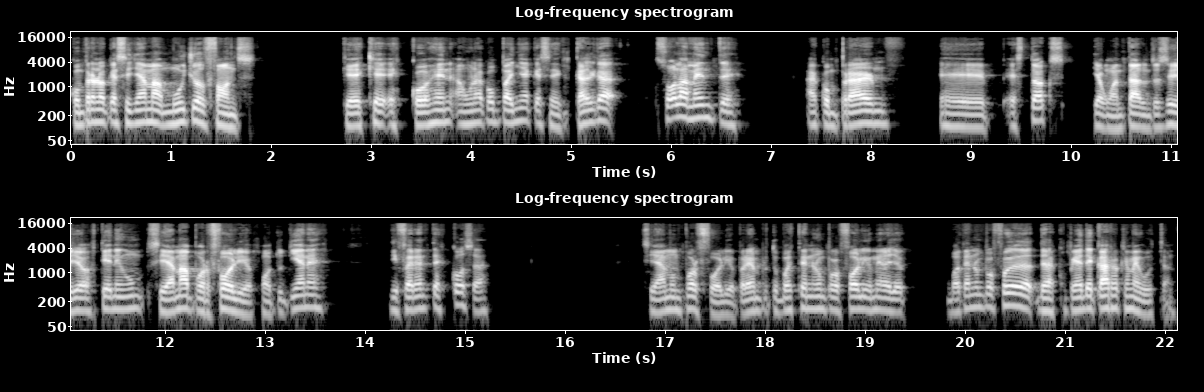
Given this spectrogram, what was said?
compran lo que se llama mutual funds, que es que escogen a una compañía que se encarga solamente a comprar eh, stocks y aguantarlo. Entonces ellos tienen un, se llama portfolio. Cuando tú tienes diferentes cosas, se llama un portfolio. Por ejemplo, tú puedes tener un portfolio, mira, yo voy a tener un portfolio de, las compañías de carros que me gustan.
